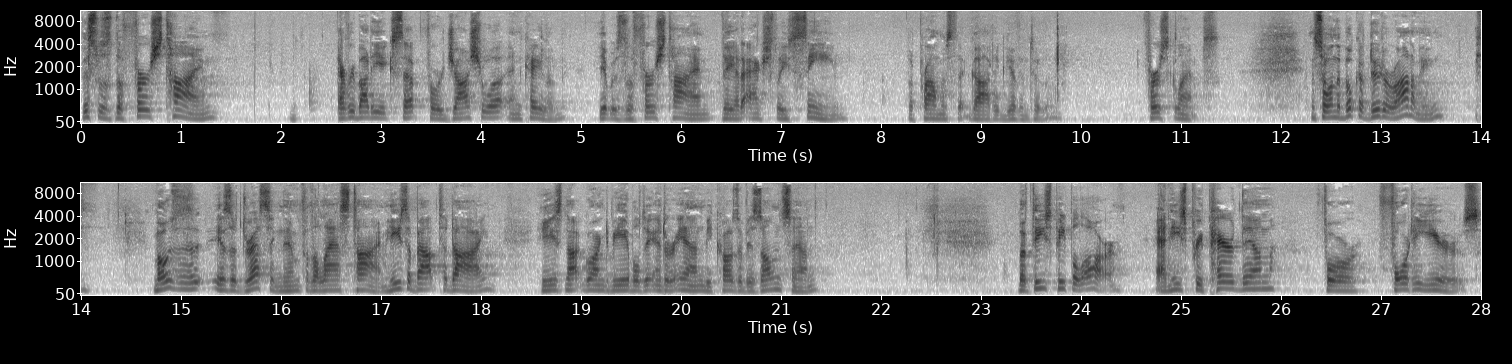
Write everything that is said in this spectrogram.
this was the first time, everybody except for Joshua and Caleb, it was the first time they had actually seen the promise that God had given to them. First glimpse. And so in the book of Deuteronomy, Moses is addressing them for the last time. He's about to die. He's not going to be able to enter in because of his own sin. But these people are. And he's prepared them for 40 years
